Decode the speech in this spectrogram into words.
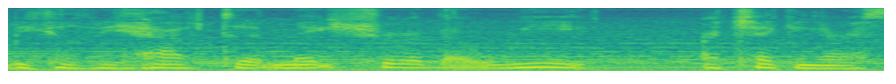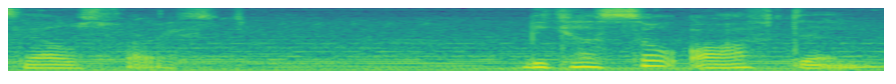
because we have to make sure that we are checking ourselves first. Because so often,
